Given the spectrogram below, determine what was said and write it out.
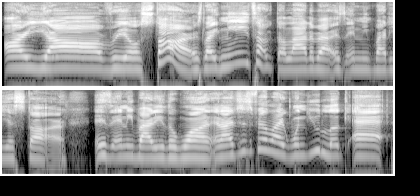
Are y'all real stars? Like Nee talked a lot about is anybody a star? Is anybody the one? And I just feel like when you look at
